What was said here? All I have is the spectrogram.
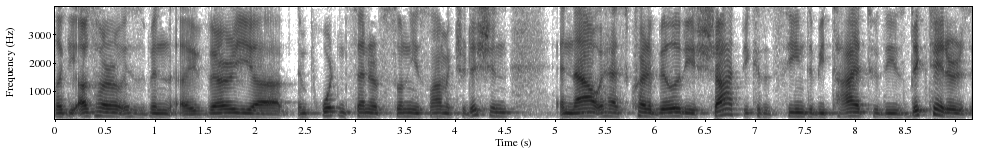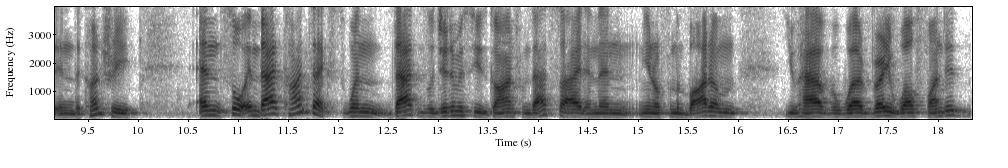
Like the Azhar has been a very uh, important center of Sunni Islamic tradition, and now it has credibility shot because it's seen to be tied to these dictators in the country. And so, in that context, when that legitimacy is gone from that side, and then you know from the bottom, you have a well, very well-funded,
